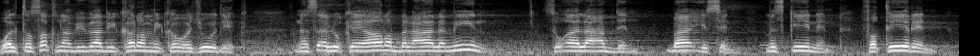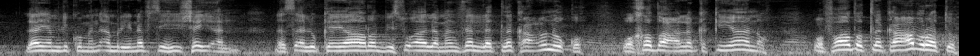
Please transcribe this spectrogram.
والتصقنا بباب كرمك وجودك. نسألك يا رب العالمين سؤال عبد بائس مسكين فقير لا يملك من أمر نفسه شيئا. نسألك يا رب سؤال من ذلت لك عنقه وخضع لك كيانه وفاضت لك عبرته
